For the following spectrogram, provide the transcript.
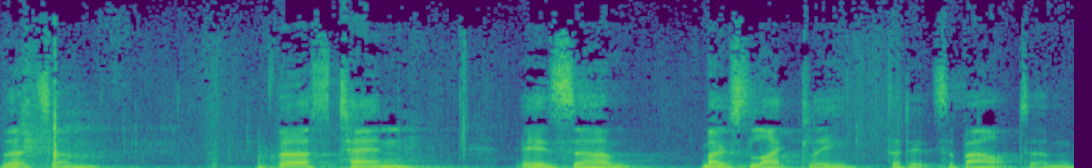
that um, verse 10 is um, most likely that it's about um,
